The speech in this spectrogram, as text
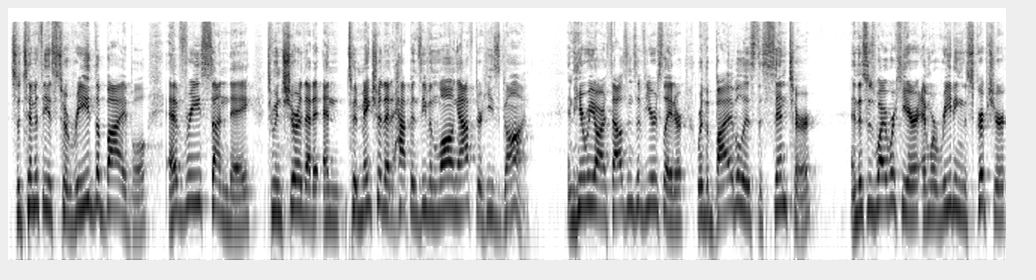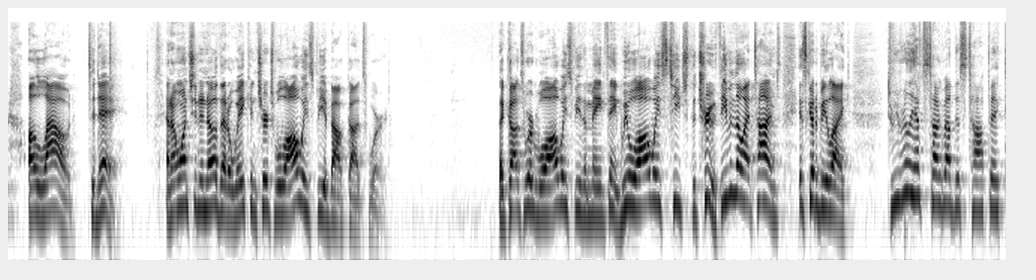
So Timothy is to read the Bible every Sunday to ensure that it, and to make sure that it happens even long after he's gone. And here we are, thousands of years later, where the Bible is the center, and this is why we're here, and we're reading the scripture aloud today. And I want you to know that Awaken Church will always be about God's Word. That God's Word will always be the main thing. We will always teach the truth, even though at times it's going to be like, do we really have to talk about this topic?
